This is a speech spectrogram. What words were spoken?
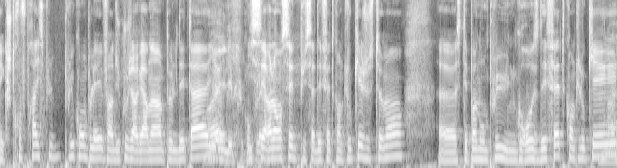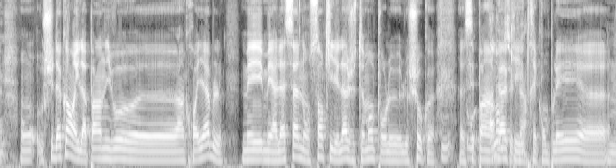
et que je trouve Price plus, plus complet enfin du coup j'ai regardé un peu le détail Ouais, il s'est relancé depuis sa défaite contre Luque justement Euh, c'était pas non plus une grosse défaite contre Luque Ouais. On- je suis d'accord il a pas un niveau euh, incroyable mais mais Alassane on sent qu'il est là justement pour le, le show quoi Euh, c'est pas un Ah non, gars qui clair. est très complet Mm.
